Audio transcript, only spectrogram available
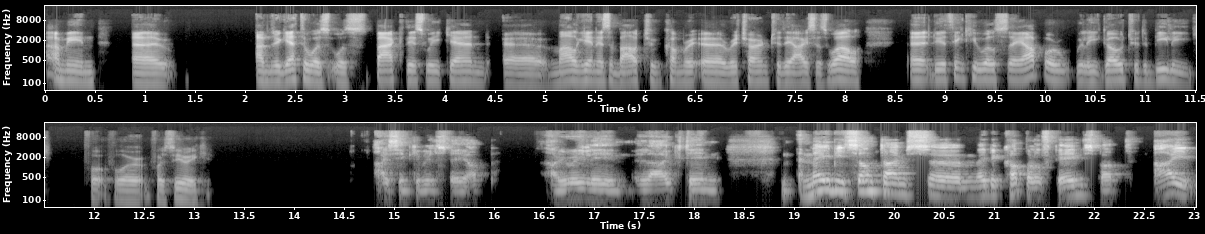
I mean, uh, Andrighetto was was back this weekend. Uh, Malgin is about to come re- uh, return to the ice as well. Uh, do you think he will stay up, or will he go to the B League for for for Zurich? I think he will stay up. I really liked him. Maybe sometimes, uh, maybe a couple of games, but I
